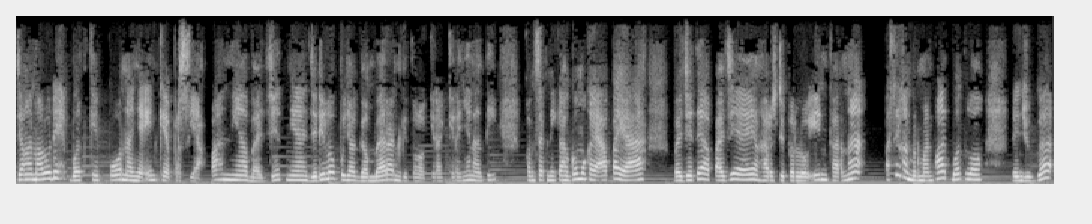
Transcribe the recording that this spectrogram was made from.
jangan malu deh buat kepo nanyain kayak persiapannya, budgetnya. Jadi lo punya gambaran gitu loh kira-kiranya nanti konsep nikah gue mau kayak apa ya, budgetnya apa aja ya yang harus diperluin karena pasti akan bermanfaat buat lo. Dan juga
